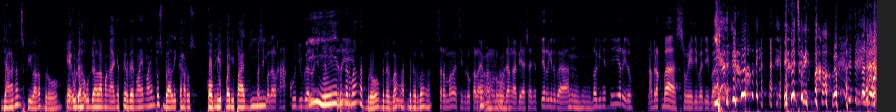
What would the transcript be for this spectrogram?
jalanan sepi banget bro. Kayak Iya, bro. udah udah lama nggak nyetir dan lain-lain terus balik ke harus commute pagi-pagi. Pasti bakal kaku juga lu Iya bener nih. banget bro, bener banget, bener banget. Serem banget sih bro kalau Heeh, emang lu heeh. udah nggak biasa nyetir gitu kan. Mhm. Lu lagi nyetir itu nabrak busway tiba-tiba. Iya, itu cerita lo. Itu cerita gue.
